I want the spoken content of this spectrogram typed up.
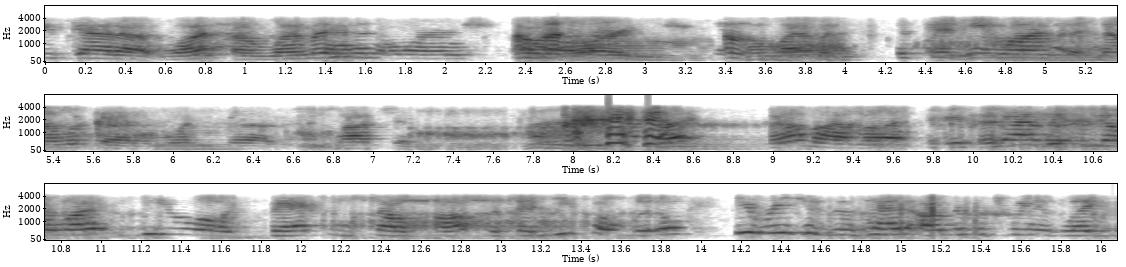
She's got a, what, a Got lemon? an orange. A le- Orange, a Oh. lemon, and he wants it, now look at him, what's, uh, watch him. Smell my butt. Yeah, but you know what? He will back himself up, but then he's so little, he reaches his head under between his legs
